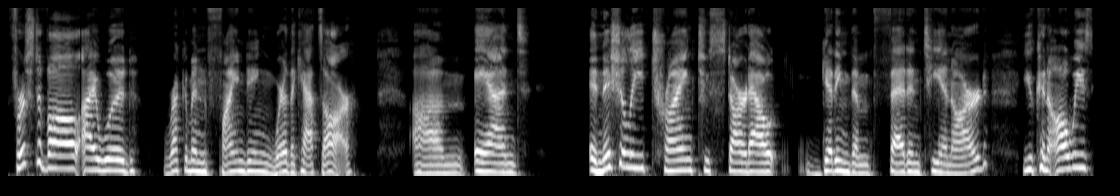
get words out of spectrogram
First of all, I would recommend finding where the cats are. Um, and initially trying to start out getting them fed and TNR'd, you can always,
